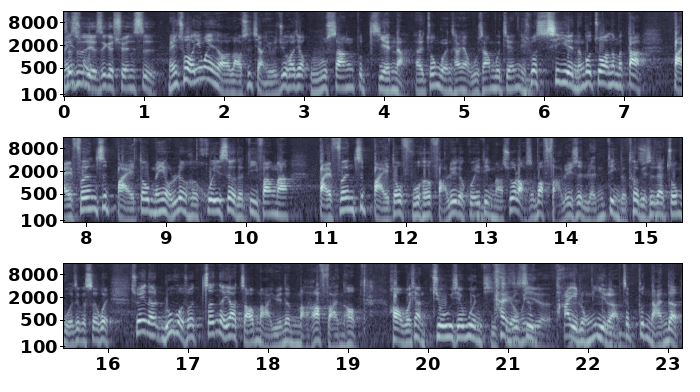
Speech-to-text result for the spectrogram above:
这是不是也是一个宣誓？没错，因为老老实讲，有一句话叫无商不奸呐，哎，中国人常讲无商不奸，你说企业能够做到那么大，百分之百都没有任何灰色的地方吗？百分之百都符合法律的规定吗？说老实话，法律是人定的，特别是在中国这个社会。所以呢，如果说真的要找马云的麻烦哈，好，我想揪一些问题，太容易了，太容易了，这不难的。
